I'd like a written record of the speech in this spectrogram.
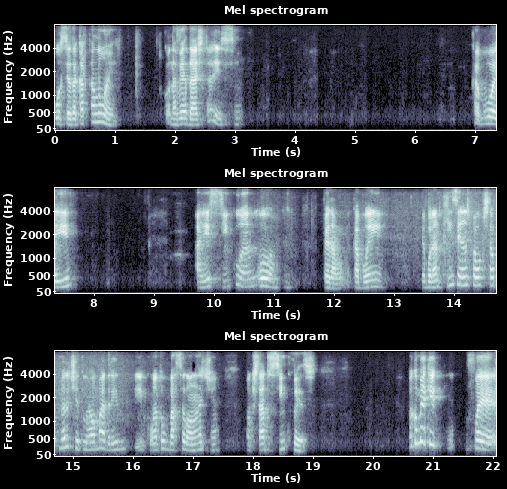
por ser da Catalunha. Na verdade, está isso. Acabou aí. Aí, cinco anos. Oh, perdão, acabou em demorando 15 anos para conquistar o primeiro título, Real Madrid, enquanto o Barcelona já tinha conquistado cinco vezes. Mas como é que foi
